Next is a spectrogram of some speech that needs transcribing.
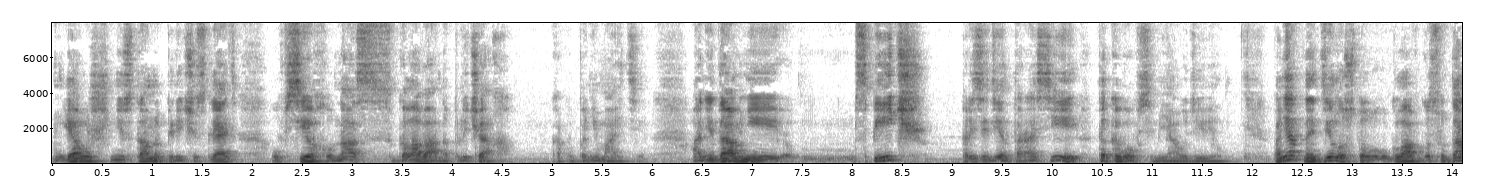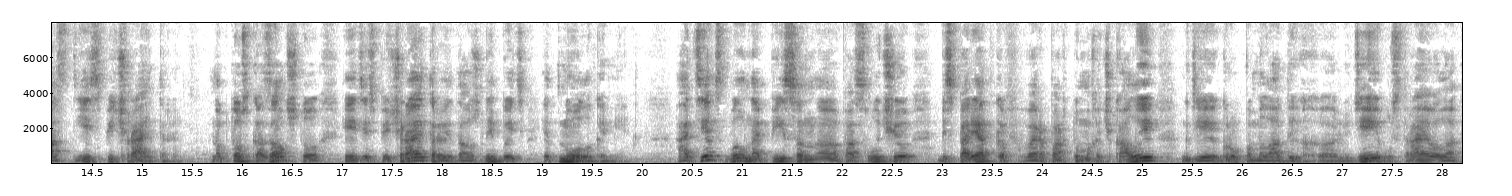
Я уж не стану перечислять, у всех у нас голова на плечах, как вы понимаете. А недавний спич президента России так и вовсе меня удивил. Понятное дело, что у глав государств есть спичрайтеры. Но кто сказал, что эти спичрайтеры должны быть этнологами? А текст был написан э, по случаю беспорядков в аэропорту Махачкалы, где группа молодых э, людей устраивала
